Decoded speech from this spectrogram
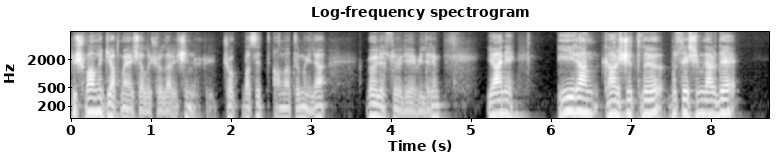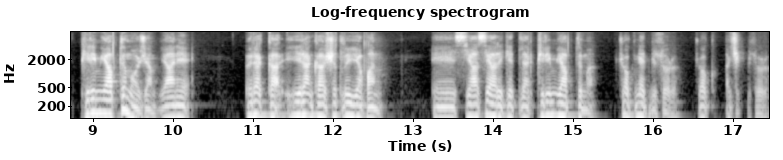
düşmanlık yapmaya çalışıyorlar. İşin çok basit anlatımıyla böyle söyleyebilirim. Yani İran karşıtlığı bu seçimlerde prim yaptı mı hocam? Yani Irak, İran karşıtlığı yapan e, siyasi hareketler prim yaptı mı? Çok net bir soru. Çok açık bir soru.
